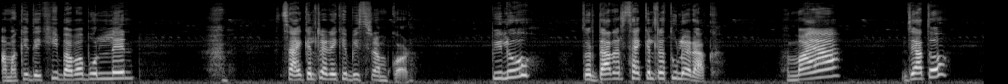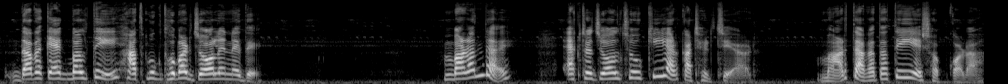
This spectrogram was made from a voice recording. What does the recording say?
আমাকে দেখি বাবা বললেন, সাইকেলটা রেখে বিশ্রাম কর। পিলু, তোর দাদার সাইকেলটা তুলে রাখ। মায়া, যা তো। দাদাকে এক বালতি হাত মুখ ধোবার জল এনে দে। বারান্দায় একটা জল চৌকি আর কাঠের চেয়ার। মার তাগাতাতেই এসব করা।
